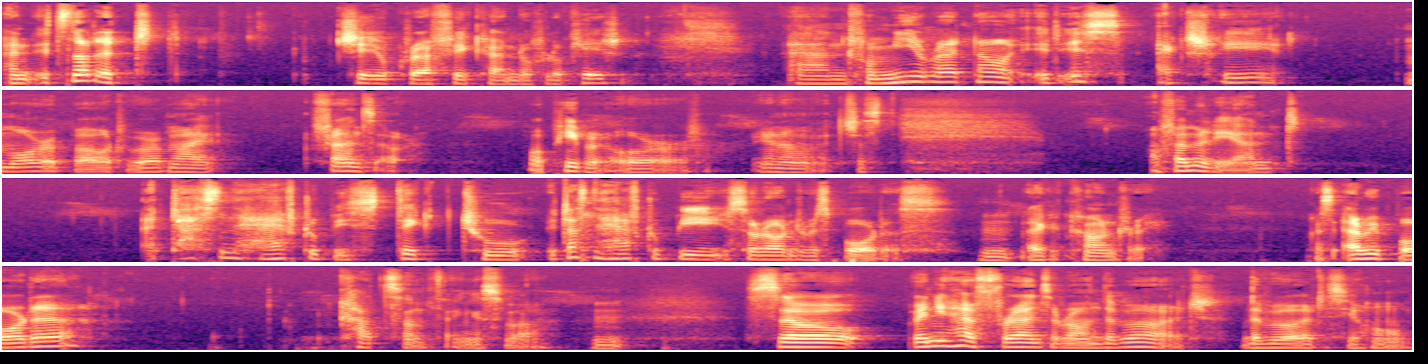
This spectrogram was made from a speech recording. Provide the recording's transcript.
and it's not a t- geographic kind of location. And for me right now, it is actually more about where my friends are, or people, or you know, it's just or family, and it doesn't have to be stick to. It doesn't have to be surrounded with borders hmm. like a country, because every border cuts something as well. Hmm. So when you have friends around the world, the world is your home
